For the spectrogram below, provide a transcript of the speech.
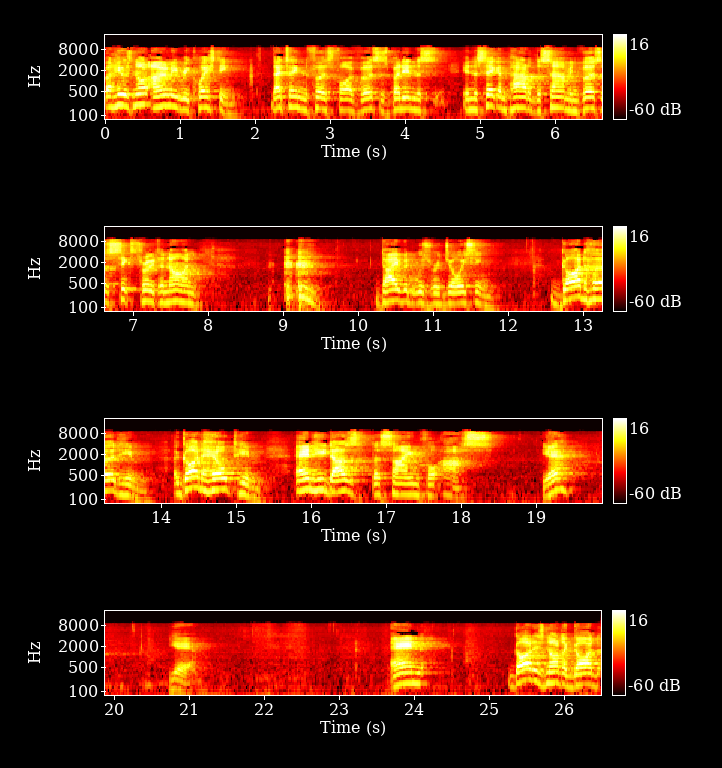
But he was not only requesting, that's in the first five verses, but in the, in the second part of the psalm, in verses 6 through to 9, David was rejoicing. God heard him, God helped him, and he does the same for us. Yeah? Yeah. And God is not a God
